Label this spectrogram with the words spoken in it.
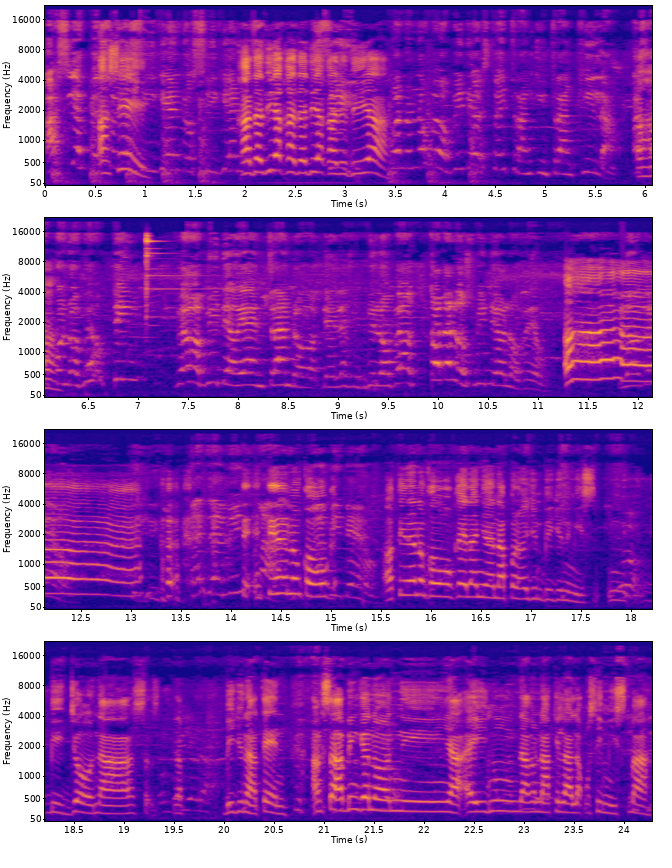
Así empezó Ah, siguiendo, siguiendo. cada día, cada día, cada día. Cuando no veo video estoy tranqui- tranquila. Hasta Ajá. cuando veo ting, veo video ya entrando de y lo veo, todos los videos lo veo. Ah! Es de misma. Tinanong ko, video. oh, tinanong ko kung kailan niya napanood yung video ni Miss, video na, na video natin. Ang sabing ganon ni niya ay nung na- nakilala ko si Misma.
